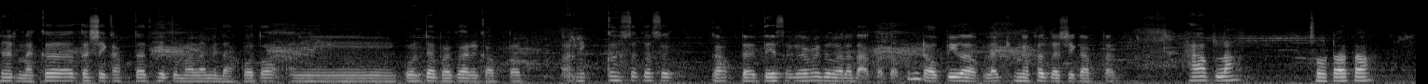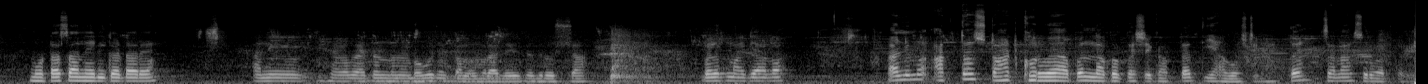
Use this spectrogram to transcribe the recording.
तर नखं कसे कापतात हे तुम्हाला मी दाखवतो आणि कोणत्या प्रकारे कापतात आणि कसं कसं कापतात ते सगळं मी तुम्हाला दाखवतो. पण टॉपिक आपला की नख कसे कापतात. हा आपला छोटासा मोठासा नेल कटर आहे. आणि हे बघा इथून तुम्ही बघू शकता मुंब्रादेवीचं दृश्य. परत मागे आलो. आणि मग आत्ता स्टार्ट करूया आपण नखं कसे कापतात या गोष्टी तर चला सुरुवात करूया.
